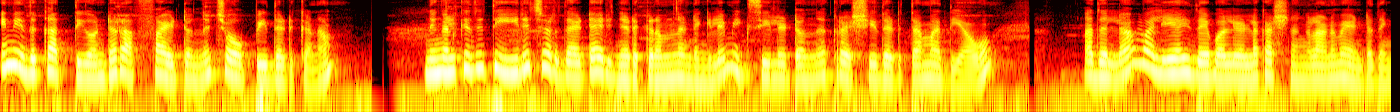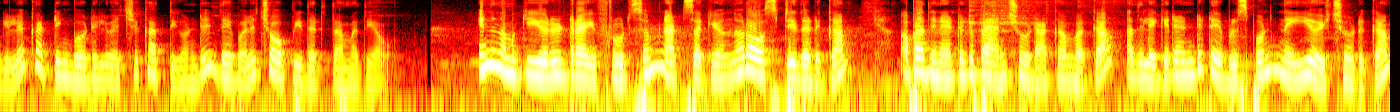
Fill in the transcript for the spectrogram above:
ഇനി ഇത് കത്തി കൊണ്ട് റഫായിട്ടൊന്ന് ചോപ്പ് ചെയ്തെടുക്കണം. നിങ്ങൾക്കിത് തീരെ ചെറുതായിട്ട് അരിഞ്ഞെടുക്കണം എന്നുണ്ടെങ്കിൽ മിക്സിയിലിട്ടൊന്ന് ക്രഷ് ചെയ്തെടുത്താൽ മതിയാവും. അതെല്ലാം വലിയ ഇതേപോലെയുള്ള കഷ്ണങ്ങളാണ് വേണ്ടതെങ്കിൽ കട്ടിംഗ് ബോർഡിൽ വെച്ച് കത്തി കൊണ്ട് ഇതേപോലെ ചോപ്പ് ചെയ്തെടുത്താൽ മതിയാവും. ഇനി നമുക്ക് ഈ ഒരു ഡ്രൈ ഫ്രൂട്ട്സും നട്ട്സൊക്കെ ഒന്ന് റോസ്റ്റ് ചെയ്തെടുക്കാം. അപ്പോൾ അതിനായിട്ടൊരു പാൻ ചൂടാക്കാൻ വെക്കാം. അതിലേക്ക് രണ്ട് ടേബിൾ സ്പൂൺ നെയ്യ് ഒഴിച്ചു കൊടുക്കാം.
